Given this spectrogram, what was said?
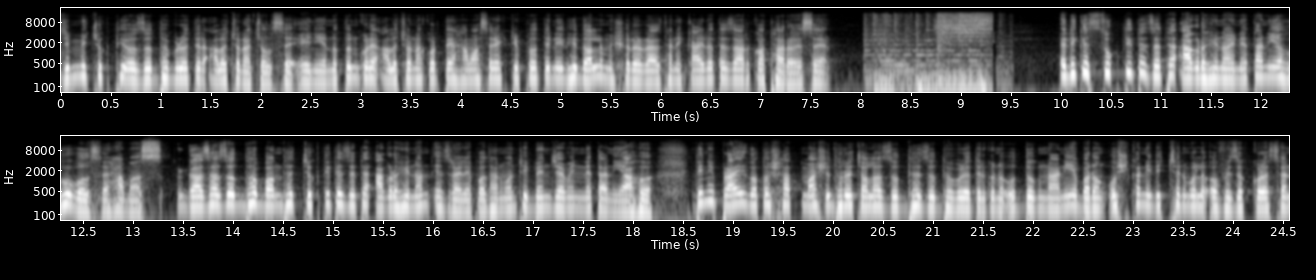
জিম্মি চুক্তি ও যুদ্ধবিরতির আলোচনা চলছে। এই নিয়ে নতুন করে আলোচনা করতে হামাসের একটি প্রতিনিধি দল মিশরের রাজধানী কায়রোতে যাওয়ার কথা রয়েছে। এদিকে চুক্তিতে যেতে আগ্রহী নয় নেতানিয়াহু বলছে হামাস। গাজা যুদ্ধ বন্ধের চুক্তিতে যেতে আগ্রহী নন ইসরায়েলের প্রধানমন্ত্রী বেঞ্জামিন নেতানিয়াহু। তিনি প্রায় গত সাত মাস ধরে চলা যুদ্ধে যুদ্ধবিরতির কোনো উদ্যোগ না নিয়ে বরং উস্কানি দিচ্ছেন বলে অভিযোগ করেছেন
